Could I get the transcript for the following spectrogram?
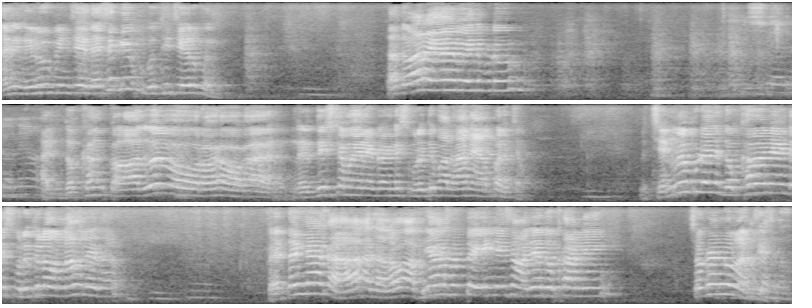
అని నిరూపించే దశకి బుద్ధి చేరుకుంది. తద్వారా ఏమైపోయింది ఇప్పుడు? అది దుఃఖం కాదు అని ఒక నిర్దిష్టమైనటువంటి స్మృతి పదాన్ని ఏర్పరిచాం. చిన్నప్పుడు అది దుఃఖం అనే స్మృతిలో ఉన్నావా లేదా? పెద్దయ్యాక అది అలవా అభ్యాసంతో ఏం చేసాం? అదే దుఃఖాన్ని సుఖంగా మార్చేసాం.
